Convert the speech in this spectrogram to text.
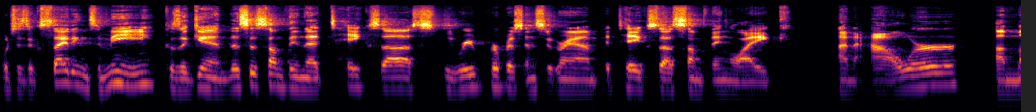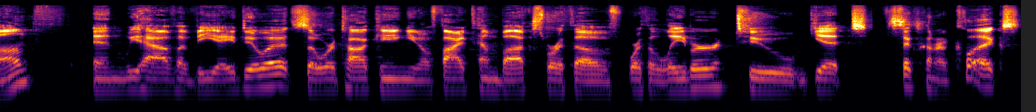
which is exciting to me because, again, this is something that takes us, we repurpose Instagram, it takes us something like an hour a month and we have a VA do it. So we're talking, you know, five, 10 bucks worth of worth of labor to get 600 clicks.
